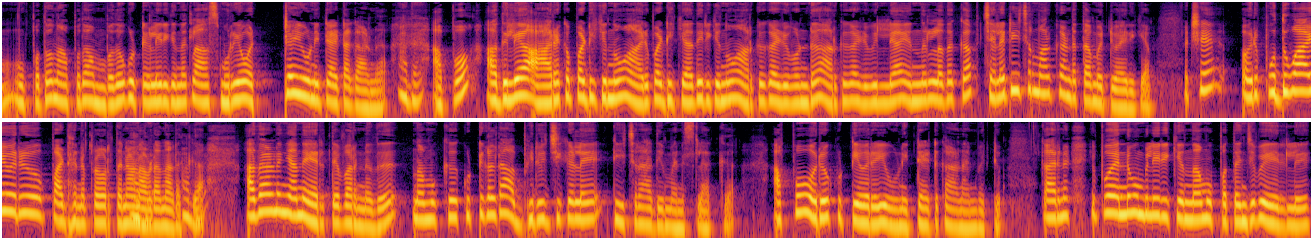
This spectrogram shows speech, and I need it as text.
മുപ്പതോ നാൽപ്പതോ അമ്പതോ കുട്ടികളിരിക്കുന്ന ക്ലാസ് മുറിയോ ഒറ്റ യൂണിറ്റ് ആയിട്ടാണ് കാണുക. അപ്പോൾ അതിൽ ആരൊക്കെ പഠിക്കുന്നു ആര് പഠിക്കാതിരിക്കുന്നു ആർക്ക് കഴിവുണ്ട് ആർക്ക് കഴിവില്ല എന്നുള്ളതൊക്കെ ചില ടീച്ചർമാർക്ക് കണ്ടെത്താൻ പറ്റുമായിരിക്കാം. പക്ഷേ ഒരു പൊതുവായ ഒരു പഠന പ്രവർത്തനമാണ് അവിടെ നടക്കുക. അതാണ് ഞാൻ നേരത്തെ പറഞ്ഞത്. നമുക്ക് കുട്ടികളുടെ അഭിരുചികളെ ടീച്ചർ ആദ്യം മനസ്സിലാക്കുക. അപ്പോൾ ഓരോ കുട്ടിയെ ഓരോ യൂണിറ്റായിട്ട് കാണാൻ പറ്റും. കാരണം ഇപ്പോൾ എന്റെ മുമ്പിലിരിക്കുന്ന മുപ്പത്തഞ്ച് പേരിൽ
